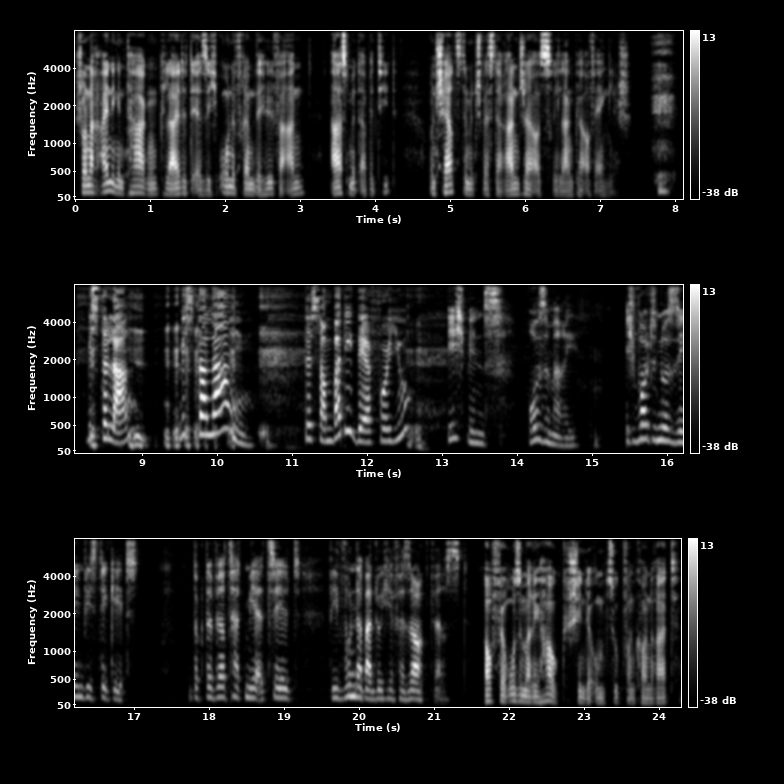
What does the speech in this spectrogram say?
Schon nach einigen Tagen kleidete er sich ohne fremde Hilfe an, aß mit Appetit und scherzte mit Schwester Ranja aus Sri Lanka auf Englisch. Mr. Lang? Mr. Lang? There's somebody there for you? Ich bin's, Rosemarie. Ich wollte nur sehen, wie es dir geht. Dr. Wirth hat mir erzählt, wie wunderbar du hier versorgt wirst. Auch für Rosemarie Haug schien der Umzug von Konrad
